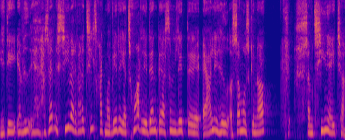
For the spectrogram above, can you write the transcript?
Ja, det, jeg, ved, jeg har svært ved at sige, hvad det var, der tiltrækker mig ved det. Jeg tror, det er den der sådan lidt øh, ærlighed, og så måske nok som teenager,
